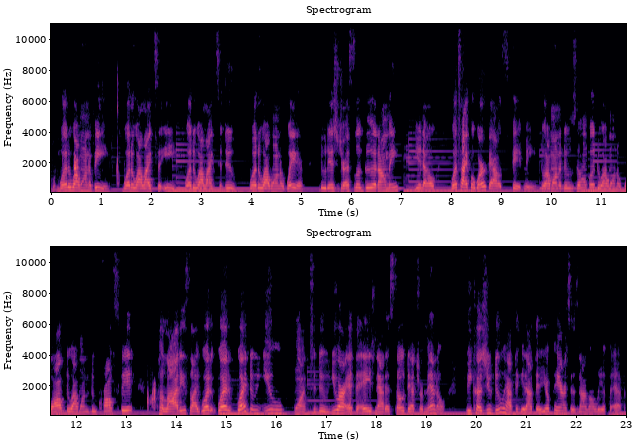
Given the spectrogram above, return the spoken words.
what do I want to be? What do I like to eat? What do I like to do? What do I want to wear? Do this dress look good on me? You know, what type of workouts fit me? Do I want to do Zumba? Do I want to walk? Do I want to do CrossFit? Pilates? Like what what what do you want to do? You are at the age now that's so detrimental because you do have to get out there. Your parents is not gonna live forever.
